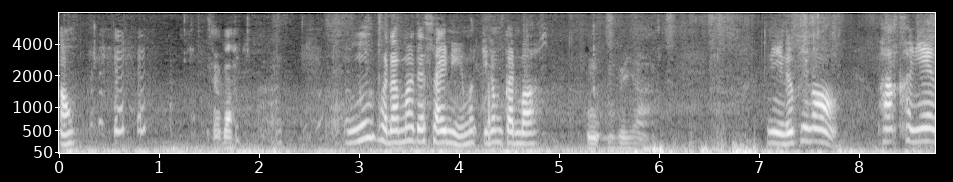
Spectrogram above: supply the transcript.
เอาใช่ปะอืมพอดำมาแต่ไซหนีมากินน้ำกันบ่อืมไม่ยากนี่เด้อพี่น้องพักขะแยง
